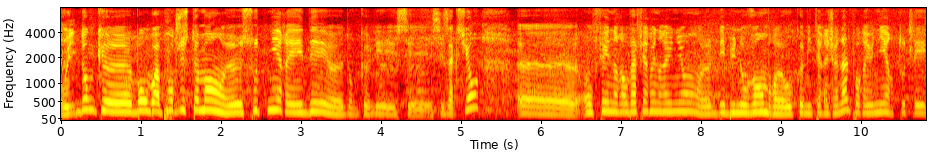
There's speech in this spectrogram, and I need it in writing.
Oui. Donc bon, bah, pour justement soutenir et aider donc, les, ces, ces actions, euh, on, fait une, on va faire une réunion euh, début novembre euh, au comité régional pour réunir toutes les,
